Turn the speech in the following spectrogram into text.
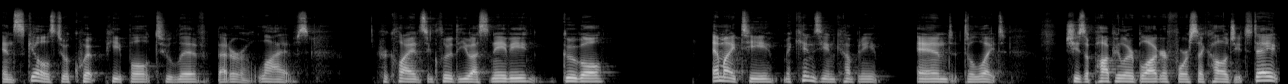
and skills to equip people to live better lives. Her clients include the US Navy, Google, MIT, McKinsey and Company, and Deloitte. She's a popular blogger for Psychology Today,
